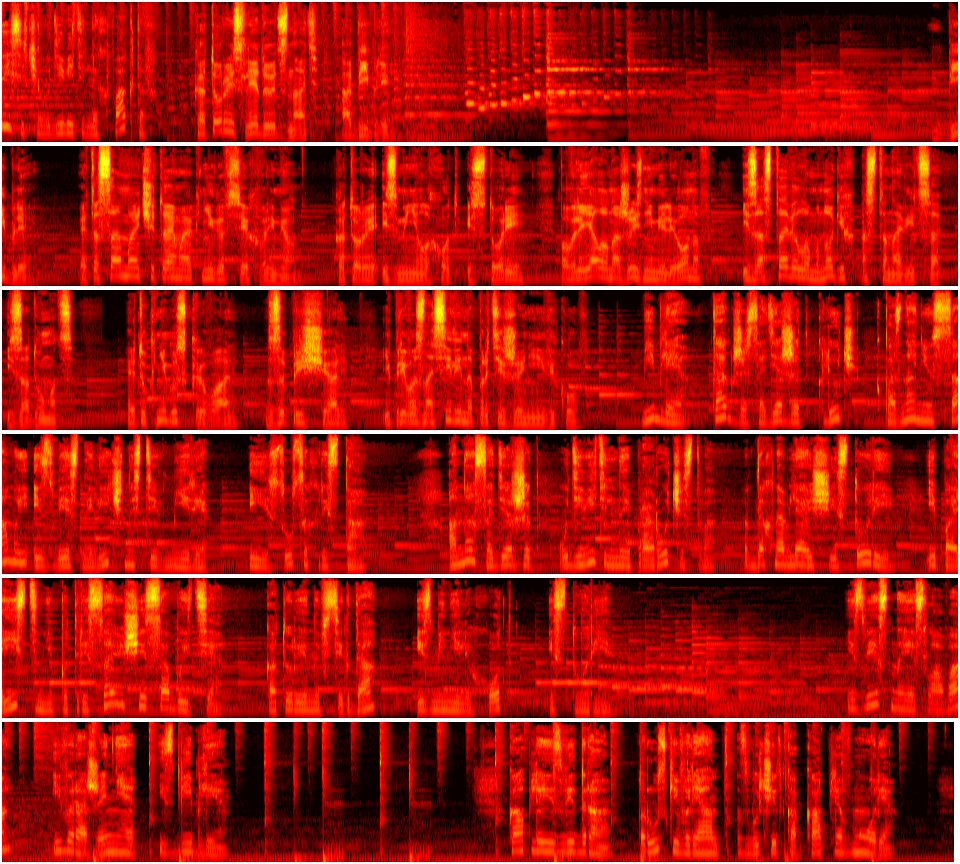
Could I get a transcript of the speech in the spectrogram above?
Тысяча удивительных фактов, которые следует знать о Библии. Библия – это самая читаемая книга всех времен, которая изменила ход истории, повлияла на жизни миллионов и заставила многих остановиться и задуматься. Эту книгу скрывали, запрещали и превозносили на протяжении веков. Библия также содержит ключ познанию самой известной личности в мире – Иисуса Христа. Она содержит удивительные пророчества, вдохновляющие истории и поистине потрясающие события, которые навсегда изменили ход истории. Известные слова и выражения из Библии. Капля из ведра. Русский вариант звучит как капля в море.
